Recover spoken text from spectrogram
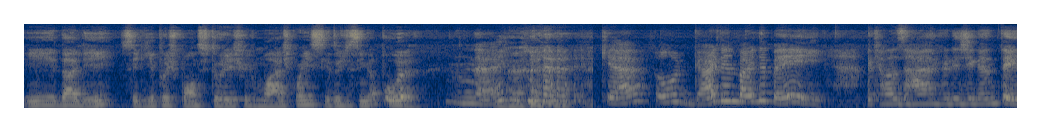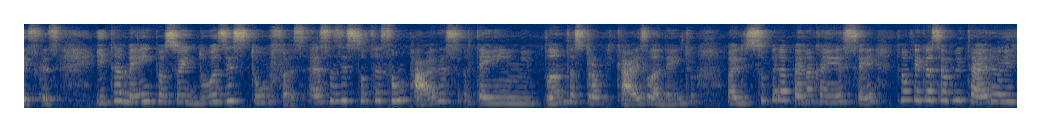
e dali seguir para os pontos turísticos mais conhecidos de Singapura. Né? que é o Garden by the Bay aquelas árvores gigantescas. E também possui duas estufas. Essas estufas são pagas, tem plantas tropicais lá dentro, vale super a pena conhecer. Então fica a seu critério e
